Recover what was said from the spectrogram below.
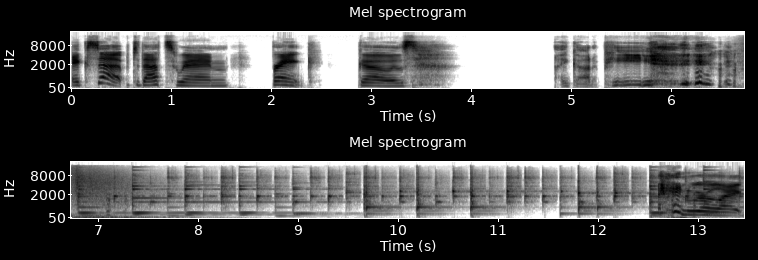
Except that's when Frank goes, I gotta pee. and we were like,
